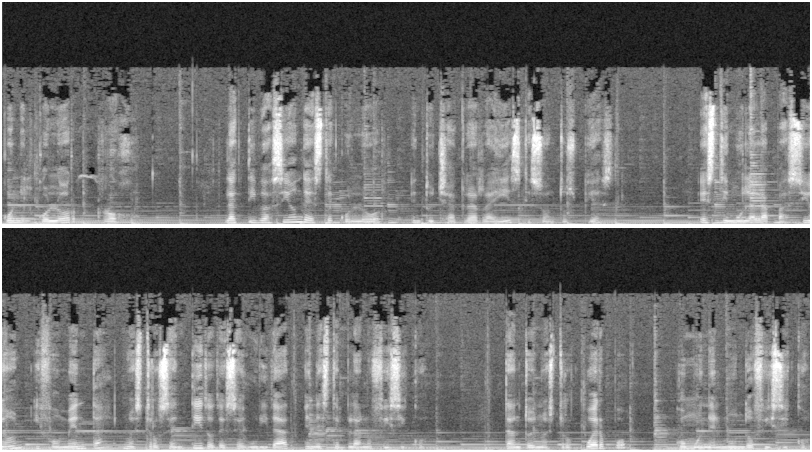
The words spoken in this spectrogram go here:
con el color rojo. La activación de este color en tu chakra raíz, que son tus pies, estimula la pasión y fomenta nuestro sentido de seguridad en este plano físico, tanto en nuestro cuerpo como en el mundo físico.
